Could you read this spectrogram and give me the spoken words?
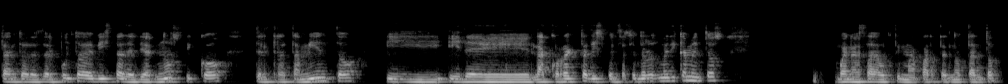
tanto desde el punto de vista del diagnóstico, del tratamiento y, de la correcta dispensación de los medicamentos. Bueno, esta última parte no tanto,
